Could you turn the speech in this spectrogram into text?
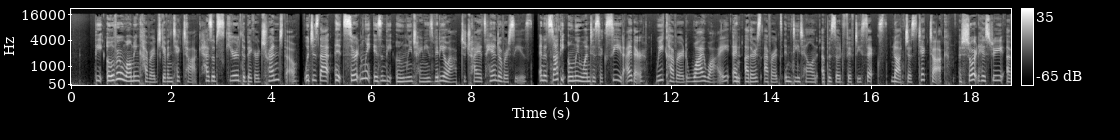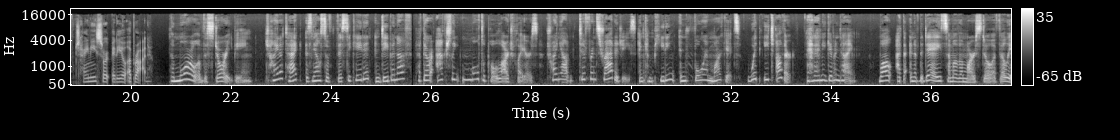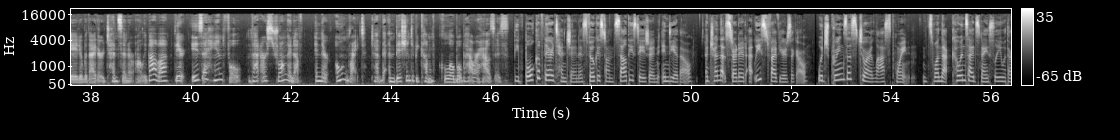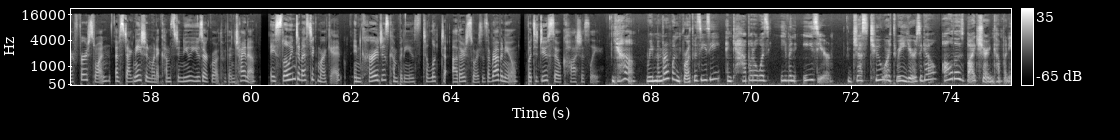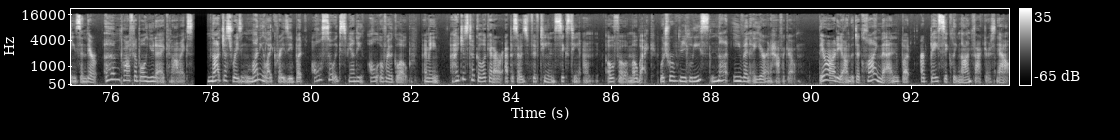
The overwhelming coverage given TikTok has obscured the bigger trend, though, which is that it certainly isn't the only Chinese video app to try its hand overseas, and it's not the only one to succeed either. We covered YY and others' efforts in detail in episode 56, not just TikTok, a short history of Chinese short video abroad. The moral of the story being China tech is now sophisticated and deep enough that there are actually multiple large players trying out different strategies and competing in foreign markets with each other at any given time. While at the end of the day, some of them are still affiliated with either Tencent or Alibaba, there is a handful that are strong enough in their own right to have the ambition to become global powerhouses. The bulk of their attention is focused on Southeast Asia and India, though, a trend that started at least five years ago. Which brings us to our last point. It's one that coincides nicely with our first one of stagnation when it comes to new user growth within China. A slowing domestic market encourages companies to look to other sources of revenue, but to do so cautiously. Yeah, remember when growth was easy and capital was even easier? Just two or three years ago, all those bike sharing companies and their unprofitable unit economics not just raising money like crazy, but also expanding all over the globe. I mean, I just took a look at our episodes 15 and 16 on OFO and Mobike, which were released not even a year and a half ago. They were already on the decline then, but are basically non factors now.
